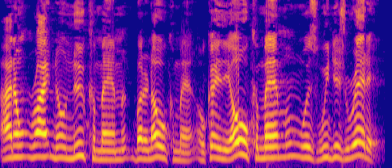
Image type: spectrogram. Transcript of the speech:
I don't write no new commandment, but an old commandment. Okay, the old commandment was, we just read it.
